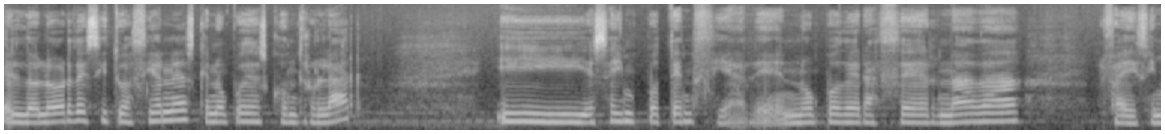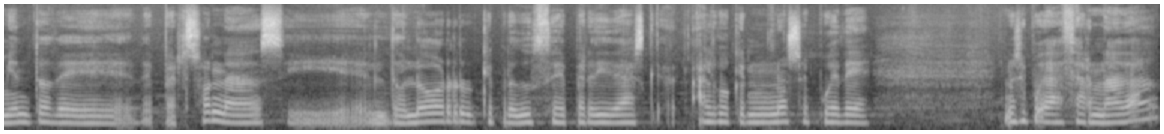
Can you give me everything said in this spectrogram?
El dolor de situaciones que no puedes controlar y esa impotencia de no poder hacer nada fallecimiento de, personas y el dolor que produce pérdidas, algo que no se puede, no se puede hacer nada,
